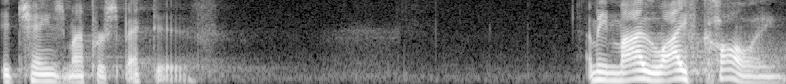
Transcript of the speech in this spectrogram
it changed my perspective. I mean, my life calling,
